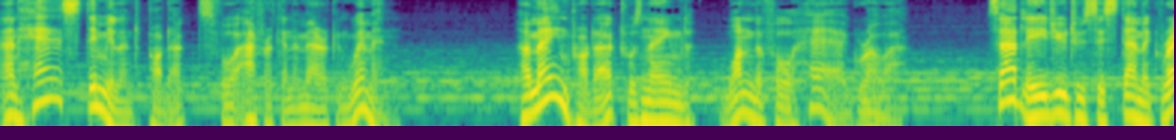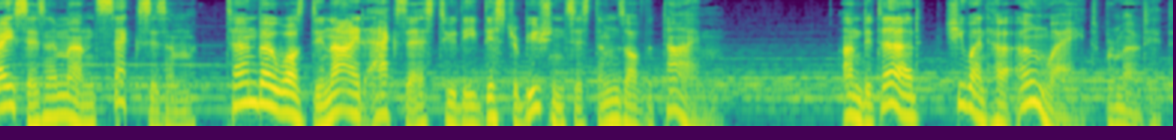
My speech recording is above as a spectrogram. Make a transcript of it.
and hair stimulant products for African American women. Her main product was named Wonderful Hair Grower. Sadly, due to systemic racism and sexism, Turnbo was denied access to the distribution systems of the time. Undeterred, she went her own way to promote it.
